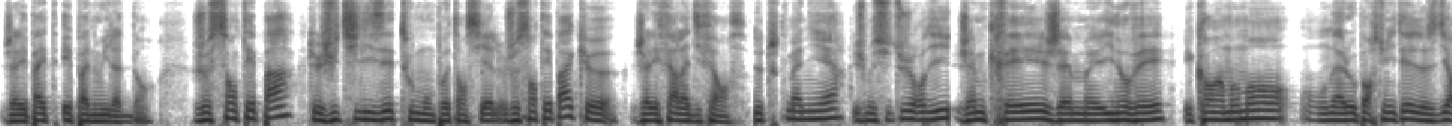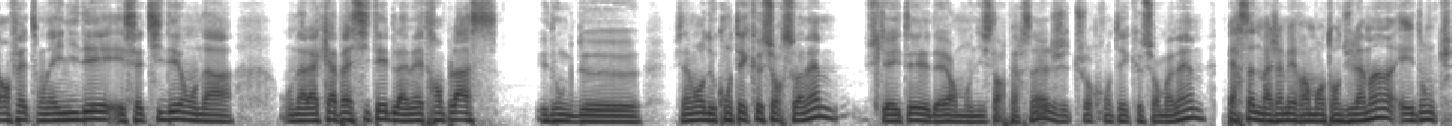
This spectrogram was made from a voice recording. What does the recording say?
j'allais pas être épanoui là-dedans je sentais pas que j'utilisais tout mon potentiel. Je sentais pas que j'allais faire la différence. De toute manière, je me suis toujours dit, j'aime créer, j'aime innover. Et quand à un moment, on a l'opportunité de se dire, en fait, on a une idée et cette idée, on a, on a la capacité de la mettre en place et donc de, finalement, de compter que sur soi-même. Ce qui a été d'ailleurs mon histoire personnelle, j'ai toujours compté que sur moi-même. Personne m'a jamais vraiment tendu la main et donc,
